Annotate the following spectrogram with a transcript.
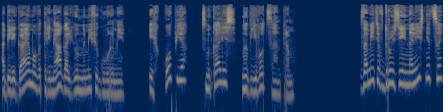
оберегаемого тремя гальюнными фигурами. Их копья смыкались над его центром. Заметив друзей на лестнице,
